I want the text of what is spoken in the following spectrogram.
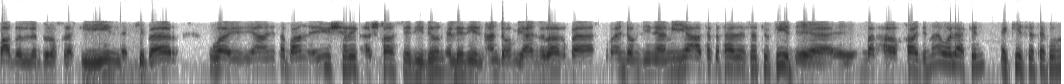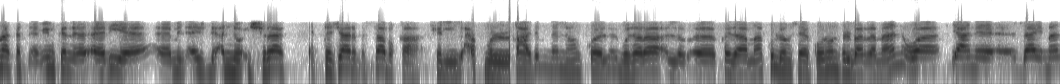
بعض البيروقراطيين. المسؤولين الكبار ويعني طبعا يشرك أشخاص جديدون الذين عندهم يعني رغبة وعندهم دينامية. أعتقد هذا ستفيد المرحله القادمه ولكن أكيد ستكون هناك يمكن آلية من أجل أنه إشراك التجارب السابقة في الحكم القادم لأنهم الوزراء القدامى كلهم سيكونون في البرلمان. ويعني دائما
